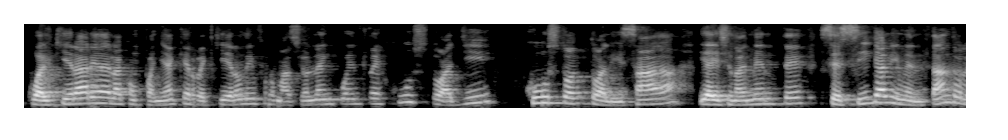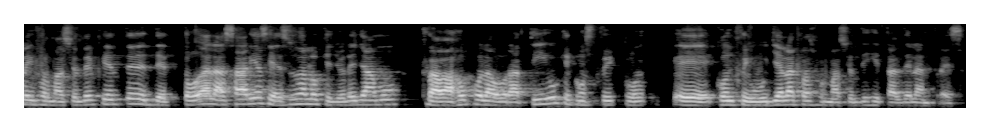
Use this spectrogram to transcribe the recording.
cualquier área de la compañía que requiera una información la encuentre justo allí justo actualizada y adicionalmente se siga alimentando la información del cliente desde todas las áreas y eso es a lo que yo le llamo trabajo colaborativo que eh, contribuye a la transformación digital de la empresa.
